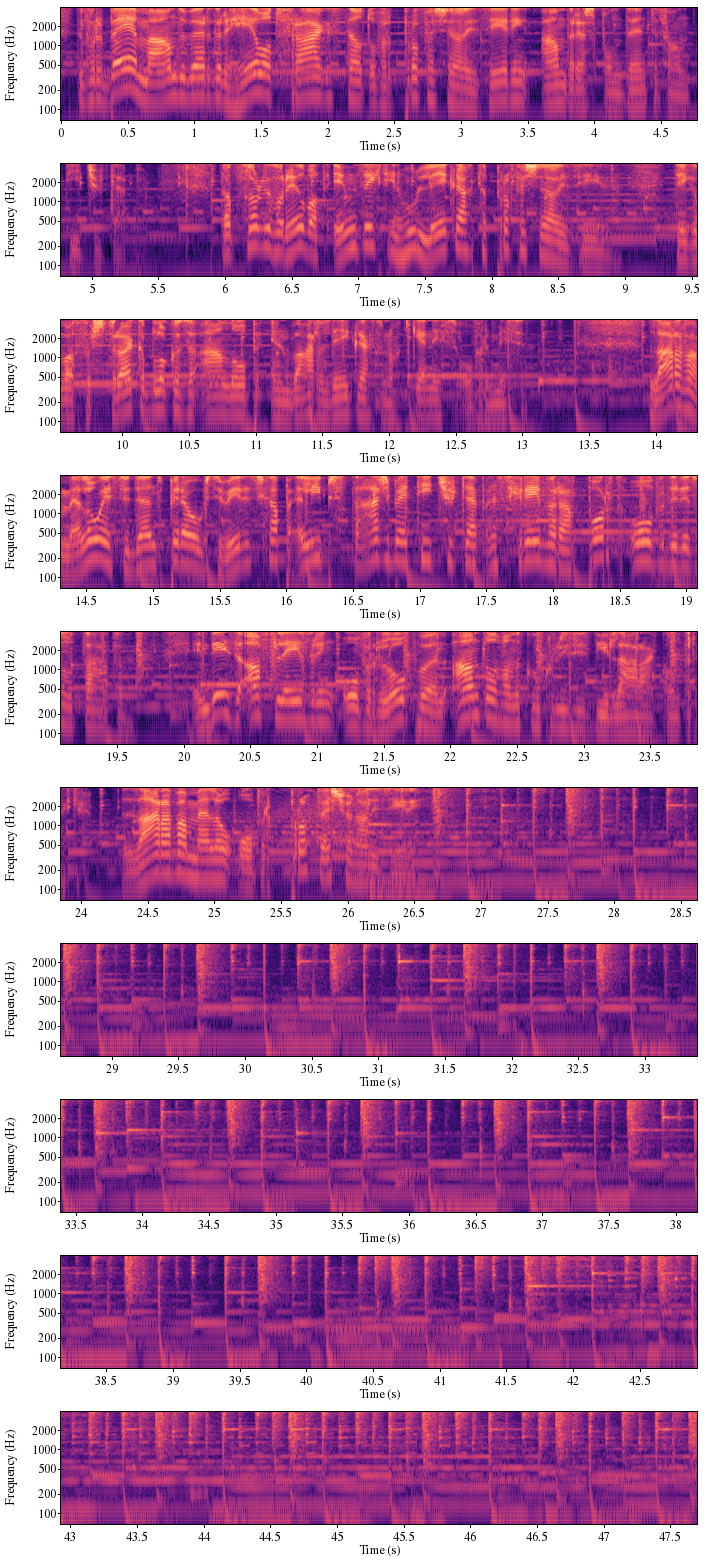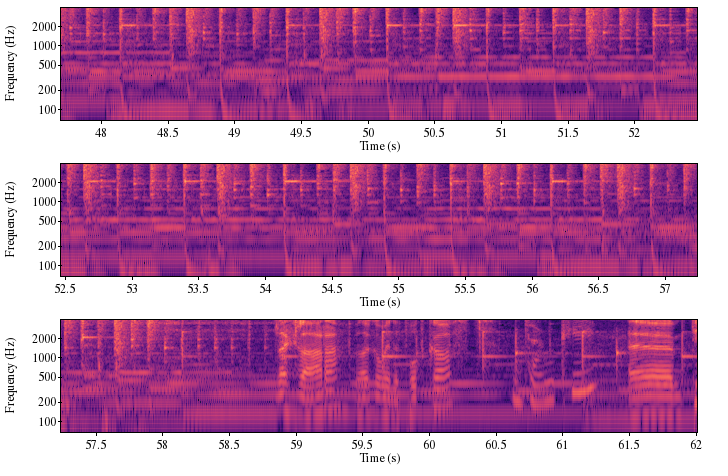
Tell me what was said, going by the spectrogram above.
De voorbije maanden werden er heel wat vragen gesteld over professionalisering aan de respondenten van TeacherTap. Dat zorgde voor heel wat inzicht in hoe leerkrachten professionaliseren, tegen wat voor struikenblokken ze aanlopen en waar leerkrachten nog kennis over missen. Lara van Mello is student pedagogische wetenschappen en liep stage bij TeacherTap en schreef een rapport over de resultaten. In deze aflevering overlopen we een aantal van de conclusies die Lara kon trekken. Lara van Mello over professionalisering.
